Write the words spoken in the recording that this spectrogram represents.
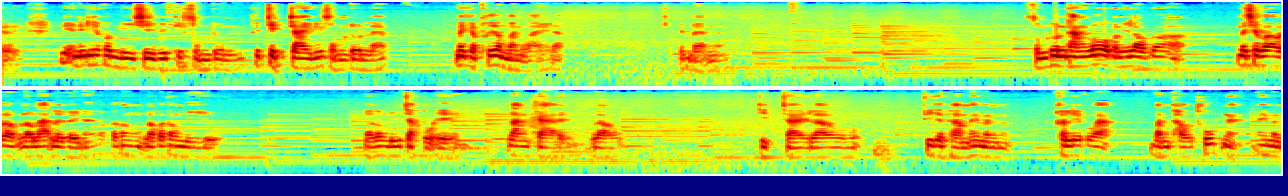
เลย นี่อันนี้เรียกว่ามีชีวิตที่สมดุล คือจิตใจนี้สมดุลแล้ว ไม่กระเพื่อมวันไหวแล้ว เป็นแบบนั้น สมดุลทางโลกอันนี้เราก็ ไม่ใช่ว่าเราเราละเลยนะเราก็ต้องเราก็ต้องมีอยู่ เราต้องรู้จักตัวเอง ร่างกายเรา จิตใจเราที่จะทำให้มันเขาเรียกว่า บรรเทาทุกข์นะให้มัน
